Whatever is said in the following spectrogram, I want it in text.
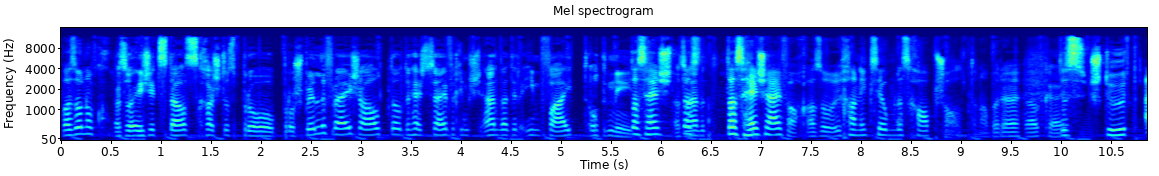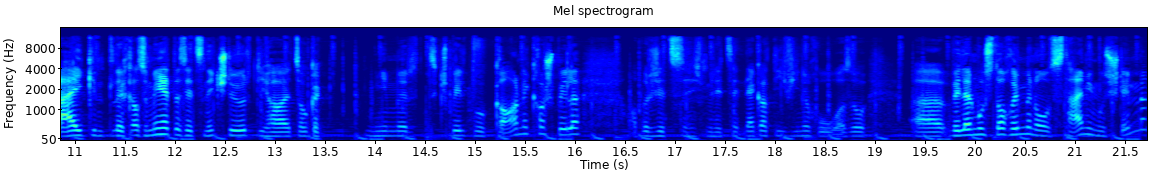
Was auch noch Also ist jetzt das, kannst du das pro, pro Spieler freischalten oder hast du es einfach im, entweder im Fight oder nicht? das hast, Also das, das hast du einfach. Also ich habe nicht gesehen, ob man das kann abschalten kann, aber äh, okay. das stört eigentlich, also mir hat das jetzt nicht gestört, ich habe jetzt auch gegen niemanden gespielt, der gar nicht kann spielen kann, aber es ist, jetzt, ist mir jetzt nicht negativ reingekommen, also, äh, weil er muss doch immer noch, das Timing muss stimmen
